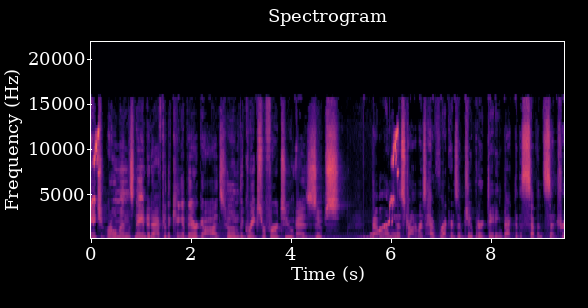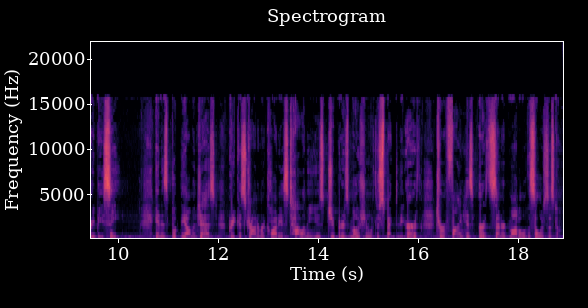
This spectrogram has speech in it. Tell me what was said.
Ancient Romans named it after the king of their gods, whom the Greeks referred to as Zeus. Babylonian astronomers have records of Jupiter dating back to the 7th century BC. In his book The Almagest, Greek astronomer Claudius Ptolemy used Jupiter's motion with respect to the Earth to refine his Earth-centered model of the solar system.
